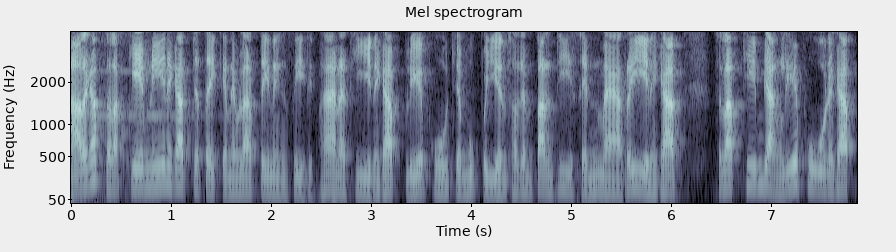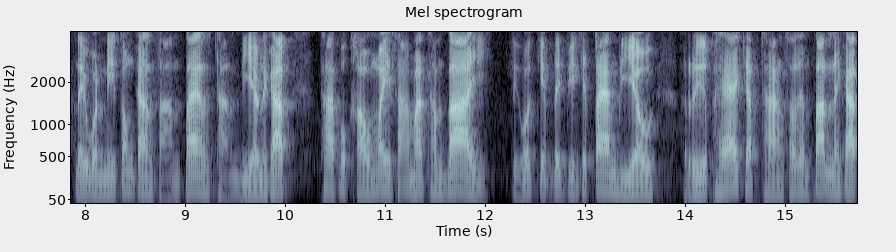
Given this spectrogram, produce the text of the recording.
เอาละครับสำหรับเกมนี้นะครับจะเตะกันในเวลาตีหนึ่งสี่สิบห้านาทีนะครับลิเวอร์พูลจะบุกไปเยือนเซาท์แฮมป์ตันที่เซนต์แมรี่นะครับสำหรับทีมอย่างลิเวอร์พูลนะครับในวันนี้ต้องการ 3 แต้มสถานเดียวนะครับถ้าพวกเขาไม่สามารถทำได้ หรือว่าเก็บได้เพียงแค่แต้มเดียว หรือแพ้กับทางเซาท์แฮมป์ตันนะครับ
